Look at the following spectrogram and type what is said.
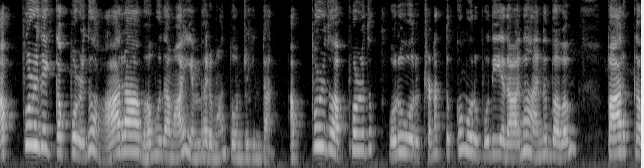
அப்பொழுதைக்கப்பொழுது ஆறாபமுதமாய் எம்பெருமான் தோன்றுகின்றான். அப்பொழுது அப்பொழுது ஒரு ஒரு க்ஷணத்துக்கும் ஒரு புதியதான அனுபவம் பார்க்க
